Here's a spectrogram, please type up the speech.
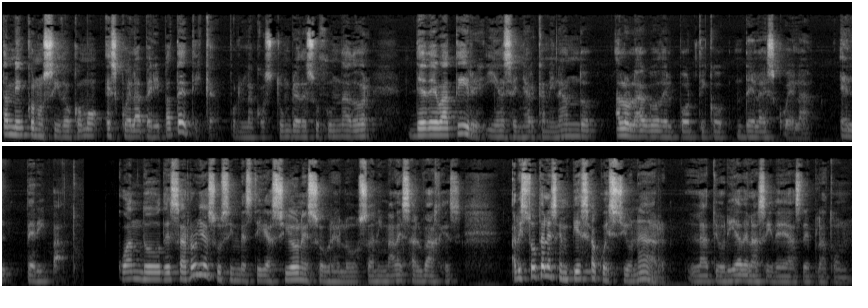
también conocido como Escuela Peripatética, por la costumbre de su fundador de debatir y enseñar caminando a lo largo del pórtico de la escuela, el peripato. Cuando desarrolla sus investigaciones sobre los animales salvajes, Aristóteles empieza a cuestionar la teoría de las ideas de Platón.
